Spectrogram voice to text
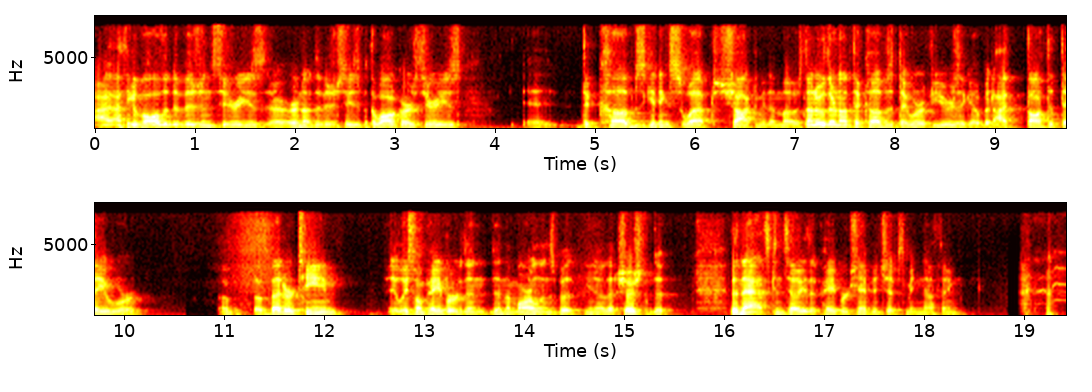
I I think of all the division series, or not division series, but the wild card series, uh, the Cubs getting swept shocked me the most. I know they're not the Cubs that they were a few years ago, but I thought that they were a, a better team, at least on paper, than than the Marlins. But you know that shows that the Nats can tell you that paper championships mean nothing.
